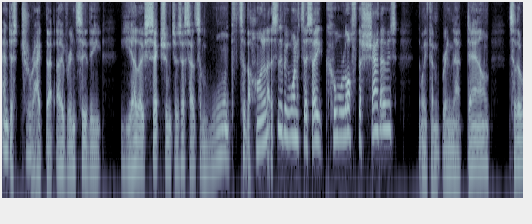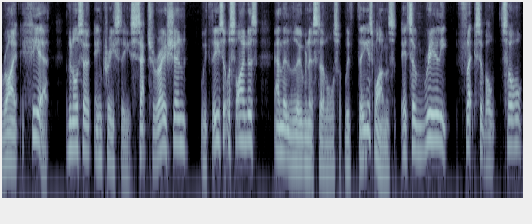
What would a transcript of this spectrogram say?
and just drag that over into the yellow section to just add some warmth to the highlights. And if we wanted to say cool off the shadows, then we can bring that down to the right here. We can also increase the saturation with these little sliders and the luminance levels with these ones. It's a really flexible tool.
